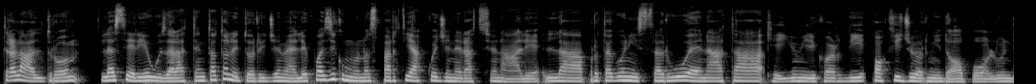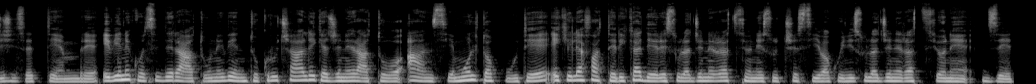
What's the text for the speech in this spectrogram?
Tra l'altro, la serie usa l'attentato alle Torri Gemelle quasi come uno spartiacque generazionale. La protagonista Rue è nata, che io mi ricordi, pochi giorni dopo l'11 settembre e viene considerato un evento cruciale che ha generato ansie molto acute e che le ha fatte ricadere sulla generazione successiva, quindi sulla generazione Z.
